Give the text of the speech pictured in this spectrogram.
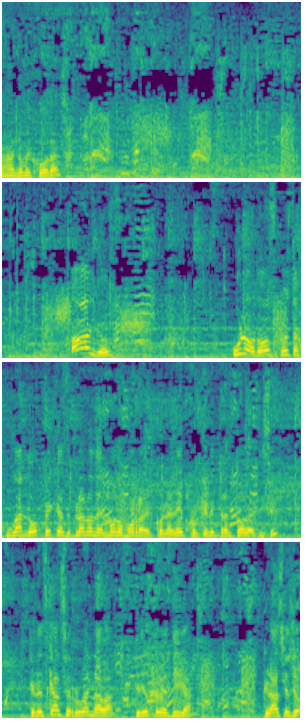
Ah, no me jodas. Ay, Dios. Uno o dos, no está jugando. Pecas de plano anda en modo morra del Conalep porque le entran todas, dice. Que descanse Rubén Nava. Que Dios te bendiga. Gracias. Yo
